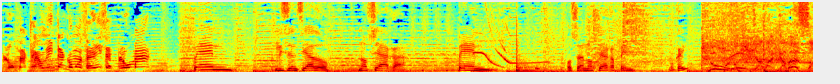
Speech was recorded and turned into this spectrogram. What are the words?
pluma. Claudita, ¿cómo se dice pluma? Pen, licenciado, no se haga. Pen. O sea, no se haga pen, ¿ok? Duro y a la cabeza.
